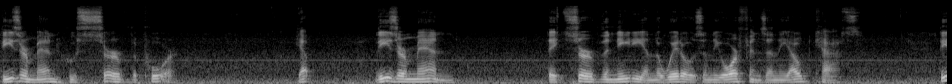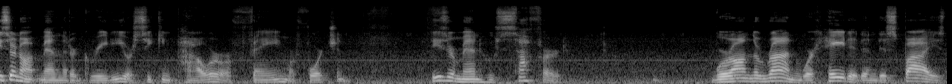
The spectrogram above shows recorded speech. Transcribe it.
These are men who serve the poor. Yep, these are men. They serve the needy and the widows and the orphans and the outcasts. These are not men that are greedy or seeking power or fame or fortune. These are men who suffered, were on the run, were hated and despised,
